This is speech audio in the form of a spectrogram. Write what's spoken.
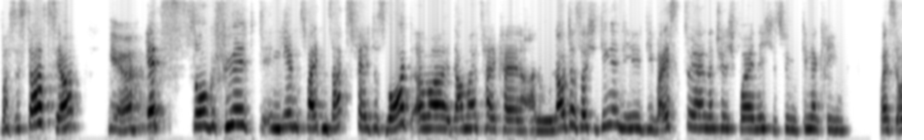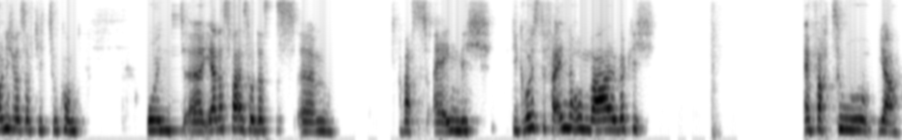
Was ist das? Ja. Ja. Jetzt so gefühlt in jedem zweiten Satz fällt das Wort, aber damals halt keine Ahnung. Lauter solche Dinge, die, die weißt du ja natürlich vorher nicht. Ist wie mit Kinderkriegen, weißt ja auch nicht, was auf dich zukommt. Und äh, ja, das war so das, ähm, was eigentlich die größte Veränderung war, wirklich einfach zu, ja,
